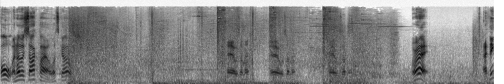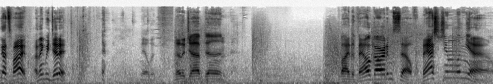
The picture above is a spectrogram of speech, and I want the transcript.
Oh, another stockpile. Let's go. Hey, what's on that? Hey, what's on that? Hey, what's on that? All right. I think that's five. I think we did it. Nailed it. Another job done. By the Valgard himself, Bastion Lemeow.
